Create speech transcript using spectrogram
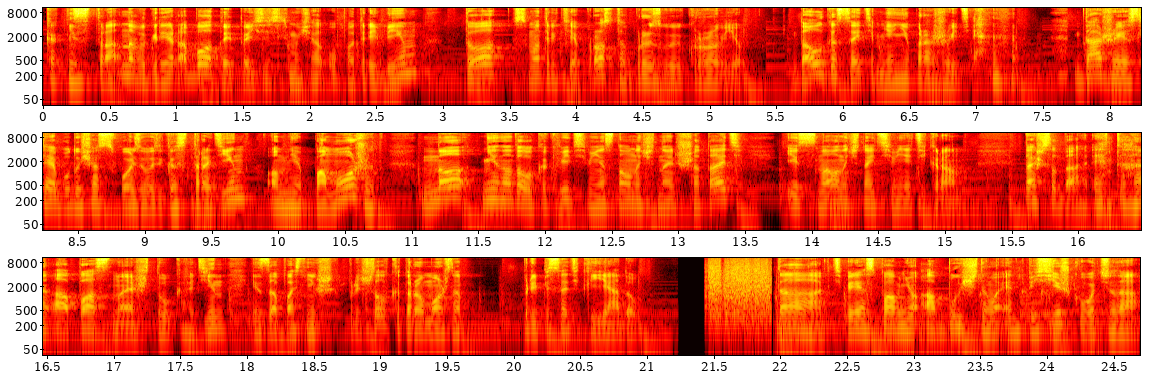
как ни странно, в игре работает. То есть, если мы сейчас употребим, то, смотрите, я просто брызгаю кровью. Долго с этим мне не прожить. Даже если я буду сейчас использовать гастродин, он мне поможет, но ненадолго. Как видите, меня снова начинает шатать и снова начинает темнеть экран. Так что да, это опасная штука. Один из опаснейших причинов, которого можно приписать к яду. Так, теперь я спавню обычного NPC-шку вот сюда.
